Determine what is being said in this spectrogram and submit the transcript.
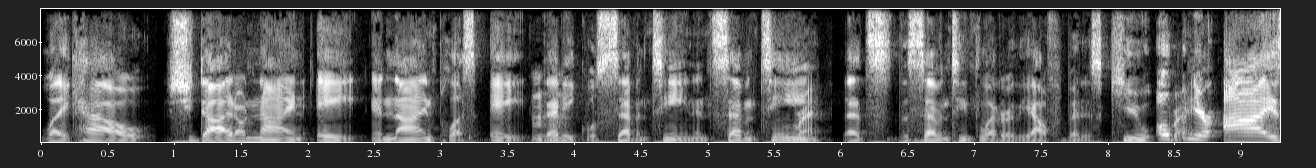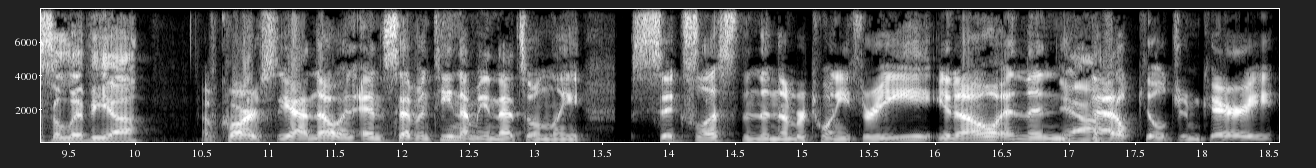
like how she died on 9 8, and 9 plus 8, that equals 17. And 17, Mm-hmm. Right. that's the 17th letter of the alphabet is Q. Open Right. your eyes, Olivia. Of course, yeah, no, and, and seventeen. I mean, that's only six less than the number twenty-three, you know, and then Yeah. that'll kill Jim Carrey,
